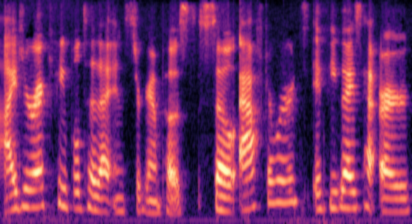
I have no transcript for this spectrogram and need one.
I direct people to that Instagram post. So afterwards, if you guys ha- are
